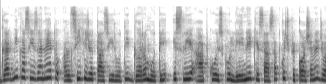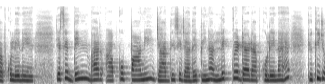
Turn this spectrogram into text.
गर्मी का सीज़न है तो अलसी की जो तासीर होती है गर्म होती है इसलिए आपको इसको लेने के साथ साथ कुछ प्रिकॉशन है जो आपको लेने हैं। जैसे दिन भर आपको पानी ज़्यादा से ज़्यादा पीना लिक्विड डाइट आपको लेना है, क्योंकि जो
